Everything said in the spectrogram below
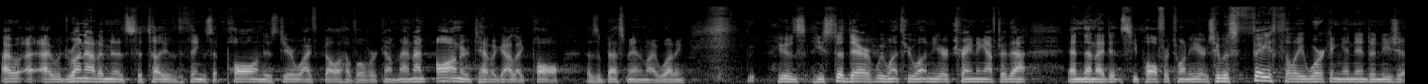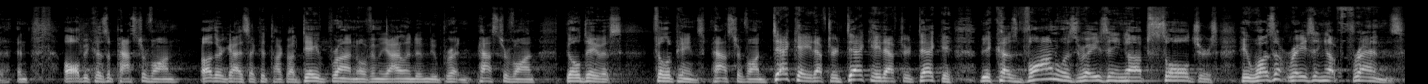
I, I, would run out of minutes to tell you the things that Paul and his dear wife Bella have overcome. And I'm honored to have a guy like Paul as the best man in my wedding. He, was, he stood there. We went through one year training after that. And then I didn't see Paul for 20 years. He was faithfully working in Indonesia, and all because of Pastor Vaughn. Other guys I could talk about Dave Brunn over in the island of New Britain, Pastor Vaughn, Bill Davis, Philippines, Pastor Vaughn, decade after decade after decade, because Vaughn was raising up soldiers. He wasn't raising up friends,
